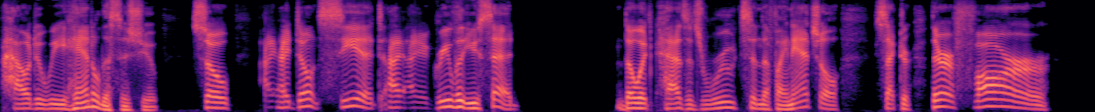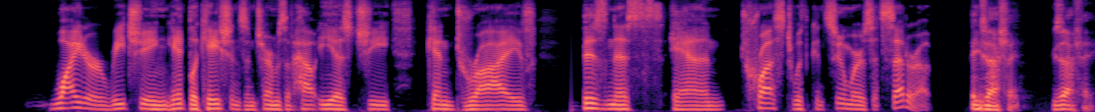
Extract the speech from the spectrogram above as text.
How do we handle this issue? So i, I don't see it. I, I agree with what you said. Though it has its roots in the financial sector there are far wider reaching implications in terms of how ESG can drive business and trust with consumers, et cetera. Exactly. Exactly.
